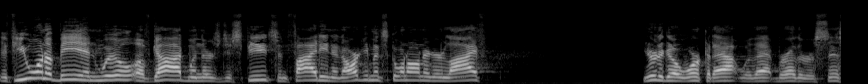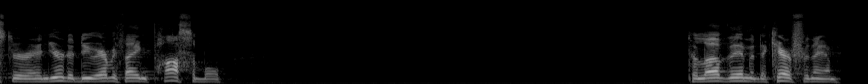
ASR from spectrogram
If you want to be in will of God when there's disputes and fighting and arguments going on in your life, you're to go work it out with that brother or sister and you're to do everything possible to love them and to care for them.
